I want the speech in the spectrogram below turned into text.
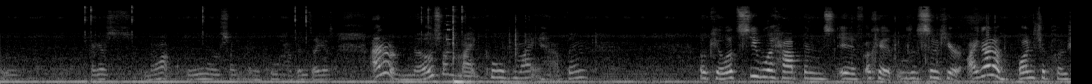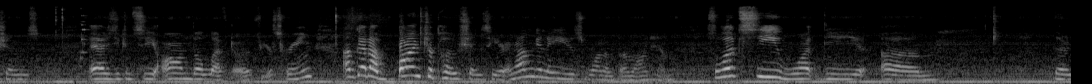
or I guess not cool, or something cool happens, I guess. I don't know, something might cool might happen. Okay, let's see what happens if, okay, so here, I got a bunch of potions, as you can see on the left of your screen. I've got a bunch of potions here, and I'm going to use one of them on him. So let's see what the, um, the,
